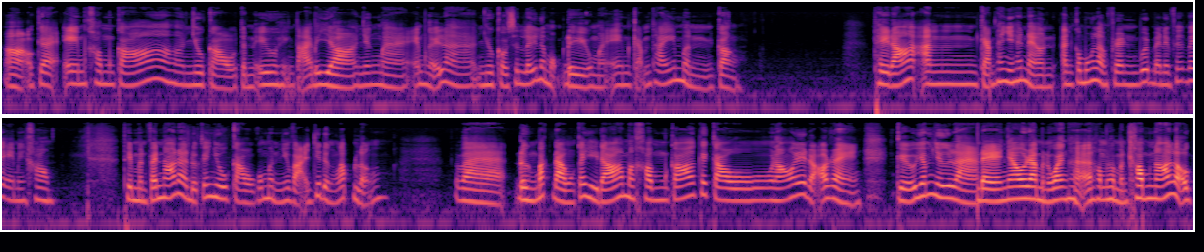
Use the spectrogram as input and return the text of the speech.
À, ok em không có nhu cầu tình yêu hiện tại bây giờ nhưng mà em nghĩ là nhu cầu sinh lý là một điều mà em cảm thấy mình cần. Thì đó anh cảm thấy như thế nào? Anh có muốn làm friend with benefit với em hay không? Thì mình phải nói ra được cái nhu cầu của mình như vậy chứ đừng lấp lửng và đừng bắt đầu một cái gì đó mà không có cái câu nói rõ ràng. Kiểu, giống như là đè nhau ra mình quan hệ, không thôi mình không nói là ok,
